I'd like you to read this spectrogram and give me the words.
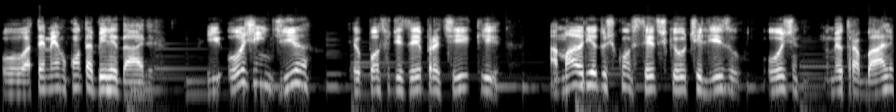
ou até mesmo contabilidade. E hoje em dia eu posso dizer para ti que a maioria dos conceitos que eu utilizo hoje no meu trabalho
